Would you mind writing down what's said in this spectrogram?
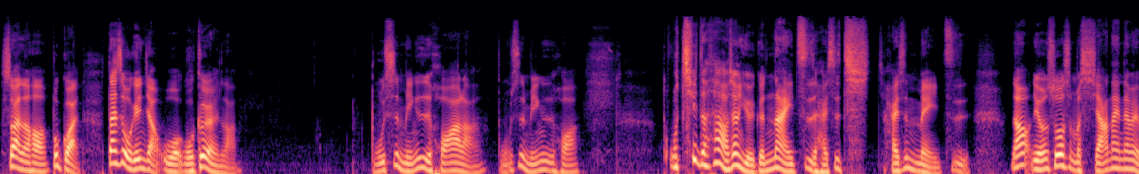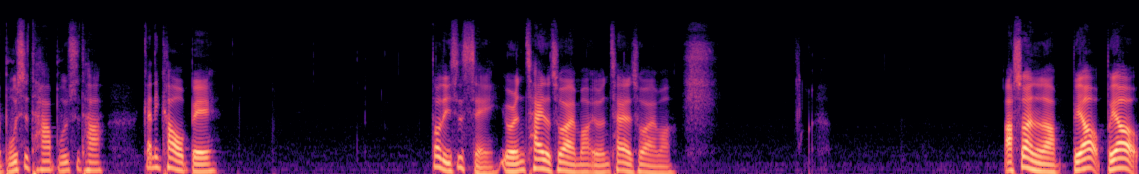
算了哈，不管。但是我跟你讲，我我个人啦，不是明日花啦，不是明日花。我记得他好像有一个奈字，还是还是美字。然后有人说什么霞奈奈美，不是他，不是他，赶紧靠呗。到底是谁？有人猜得出来吗？有人猜得出来吗？啊，算了啦，不要不要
